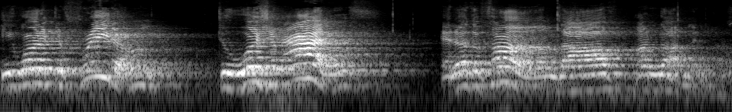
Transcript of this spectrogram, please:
he wanted the freedom to worship idols and other forms of ungodliness.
